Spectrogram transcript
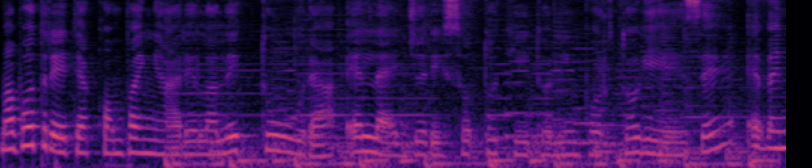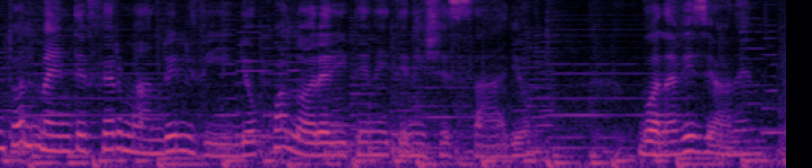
ma potrete accompagnare la lettura e leggere i sottotitoli in portoghese, eventualmente fermando il video qualora ritenete necessario. Buona visione!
